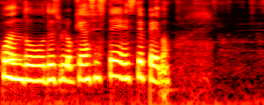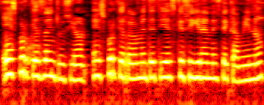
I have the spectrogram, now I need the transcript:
cuando desbloqueas este, este pedo es porque es la intuición, es porque realmente tienes que seguir en este camino,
